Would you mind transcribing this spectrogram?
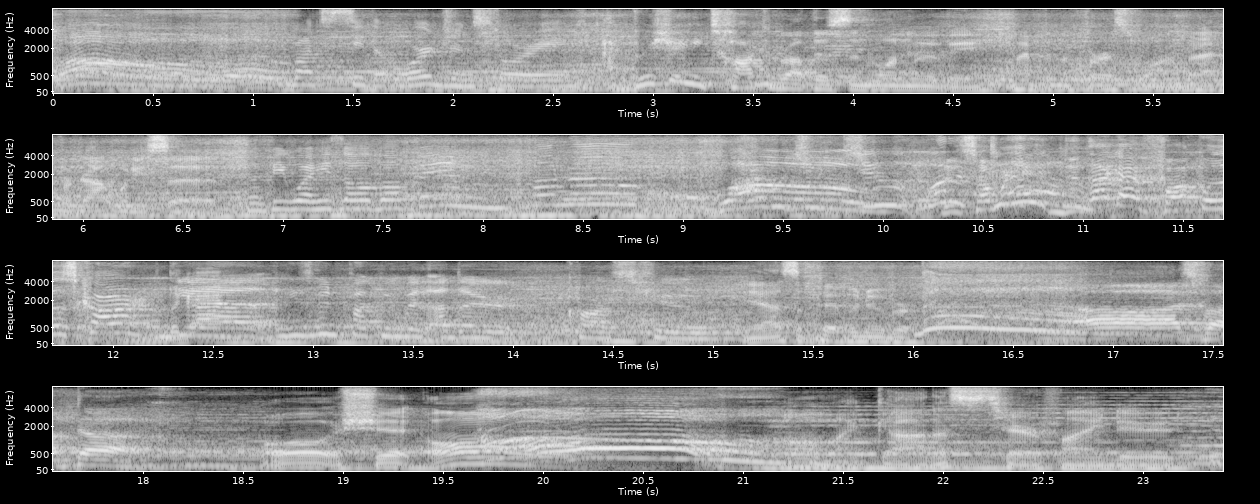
Whoa. about to see the origin story. I'm pretty sure he talked about this in one movie. Might have been the first one, but I forgot what he said. That'd be why he's all about family. What Did is somebody? that? Did that guy fuck with his car? The guy. Yeah, he's been fucking with other cars too. Yeah, that's a pit maneuver. Oh, that's fucked up. Oh shit. Oh. oh. Oh my god, that's terrifying, dude. You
